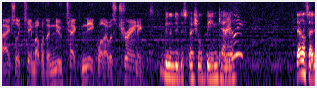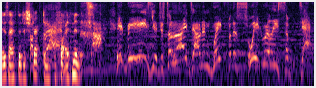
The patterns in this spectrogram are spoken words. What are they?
I actually came up with a new technique while I was training. I'm gonna do the special beam cannon. Really? Downside is I have to distract him for five minutes. It'd be easier just to lie down and wait for the sweet release of death.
